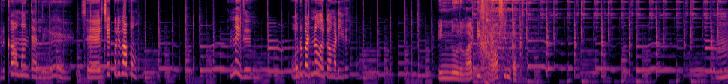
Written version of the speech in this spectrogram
இருக்காமான்னு தெரியலையே. சரி செக் பண்ணி பார்ப்போம். என்ன இது ஒரு பட்டனும் ஒர்க் ஆக மாட்டேங்குது. இன்னொரு வாட்டி காஃபின் கத்து ம்.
